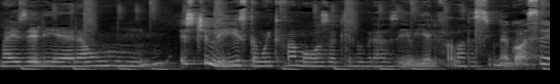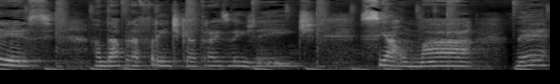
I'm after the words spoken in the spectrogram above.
mas ele era um estilista muito famoso aqui no Brasil e ele falando assim: o negócio é esse, andar para frente que atrás vem gente, se arrumar, né?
